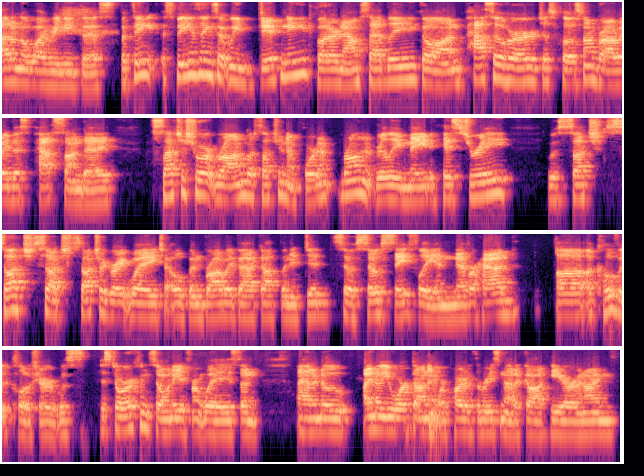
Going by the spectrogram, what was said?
I don't know why we need this. But think, speaking of things that we did need, but are now sadly go on, Pass Over just closed on Broadway this past Sunday. Such a short run, but such an important run. It really made history. It was such, such, such, such a great way to open Broadway back up, and it did so so safely and never had uh, a COVID closure. It was historic in so many different ways, and I don't know. I know you worked on it. We're part of the reason that it got here, and I'm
